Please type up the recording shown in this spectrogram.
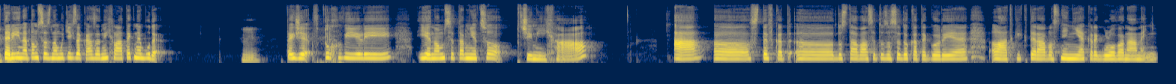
který mm-hmm. na tom seznamu těch zakázaných látek nebude. Hmm. Takže v tu chvíli jenom se tam něco přimíchá a uh, jste v kat- uh, dostává se to zase do kategorie látky, která vlastně nijak regulovaná není.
